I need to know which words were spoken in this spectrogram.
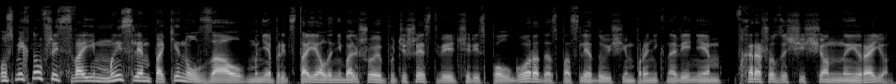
Усмехнувшись своим мыслям, покинул зал. Мне предстояло небольшое путешествие через полгорода с последующим проникновением в хорошо защищенный район.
